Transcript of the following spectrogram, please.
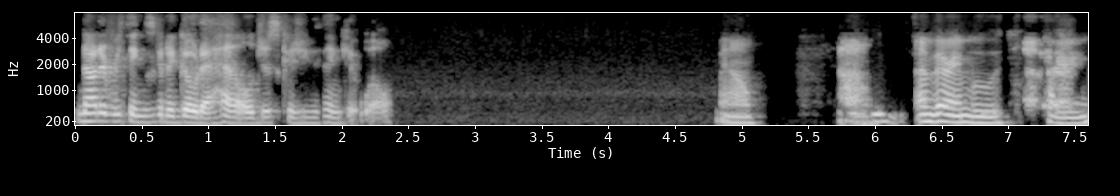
not everything's going to go to hell just because you think it will Wow. I'm very moved. Patty.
